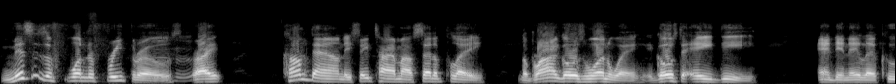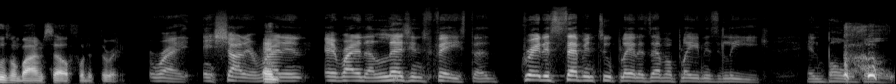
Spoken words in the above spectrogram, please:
misses a, one of the free throws, Mhm. right? Come down. They say timeout, set a play. LeBron goes one way. It goes to AD and then they let Kuzma by himself for the three. Right. And shot it right And- in and right in the legend's face, the greatest 7-2 player that's ever played in this league. And Bol Bol.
